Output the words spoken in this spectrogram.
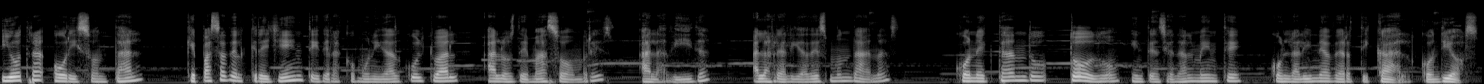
y otra horizontal que pasa del creyente y de la comunidad cultural a los demás hombres, a la vida, a las realidades mundanas, conectando todo intencionalmente con la línea vertical, con Dios.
